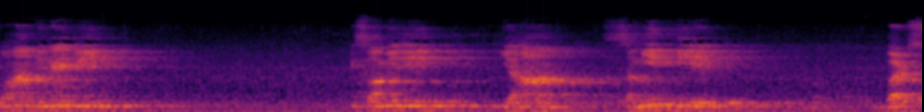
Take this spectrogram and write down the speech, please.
वहाँ विनय की कि स्वामी जी यहाँ समीप ही एक बर्ड्स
